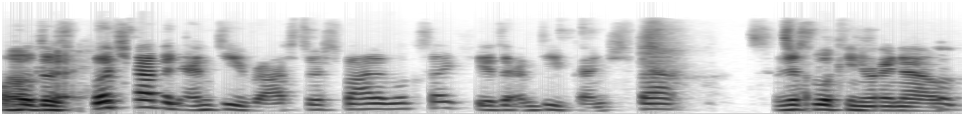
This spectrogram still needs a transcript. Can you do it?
Oh, okay. does Butch have an empty roster spot? It looks like he has an empty bench spot. I'm just looking right now.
